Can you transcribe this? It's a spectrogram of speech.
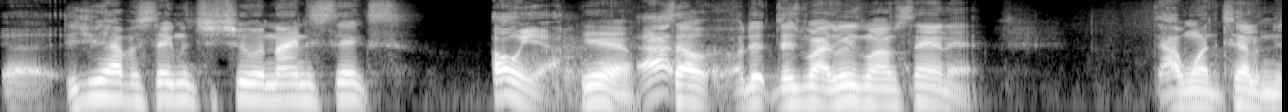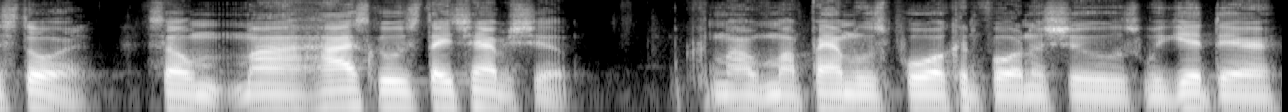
Did you have a signature shoe in '96? Oh yeah, yeah. so th- this is why the reason why I'm saying that. I want to tell them the story. So my high school state championship, my my family was poor, couldn't afford no shoes. We get there,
